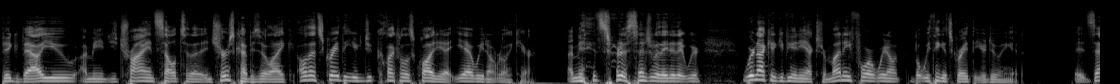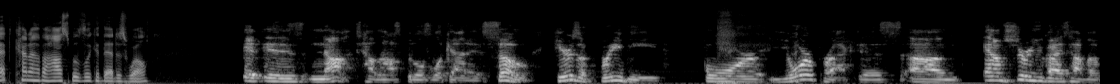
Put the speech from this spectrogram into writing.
big value? I mean, you try and sell to the insurance companies. They're like, "Oh, that's great that you collect all this quality data." Yeah, we don't really care. I mean, it's sort of essentially they did it. We're we're not going to give you any extra money for it. We don't, but we think it's great that you're doing it. Is that kind of how the hospitals look at that as well? It is not how the hospitals look at it. So here's a freebie for your practice. Um, and I'm sure you guys have a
